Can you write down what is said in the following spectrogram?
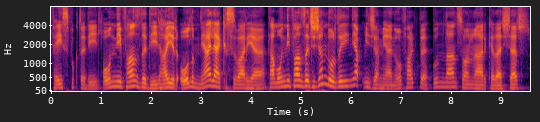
Facebook da değil. OnlyFans da değil. Hayır oğlum ne alakası var ya? Tam OnlyFans açacağım da orada yayın yapmayacağım yani o farklı. Bundan sonra arkadaşlar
